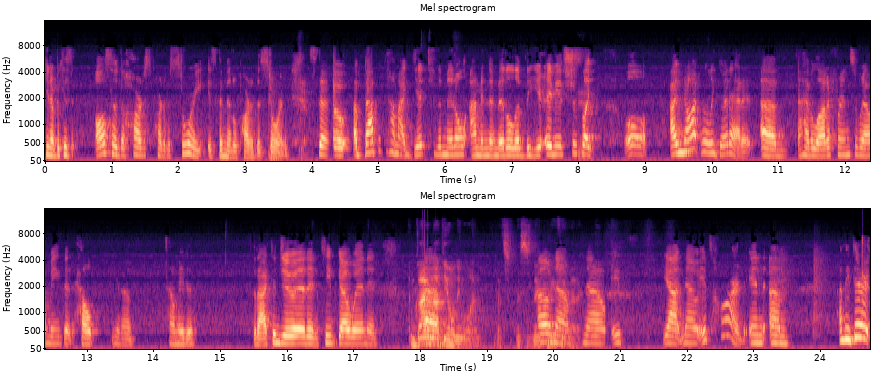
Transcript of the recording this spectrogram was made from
you know, because also the hardest part of a story is the middle part of the story. Yeah. So about the time I get to the middle, I'm in the middle of the year, and it's just yeah. like, well, I'm not really good at it. Um, I have a lot of friends around me that help, you know, tell me to that I can do it and keep going. And I'm glad um, I'm not the um, only one. That's this is oh no, no, it's yeah, no, it's hard, and um, I mean there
